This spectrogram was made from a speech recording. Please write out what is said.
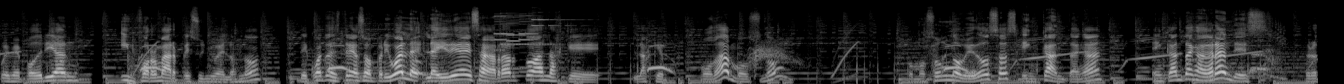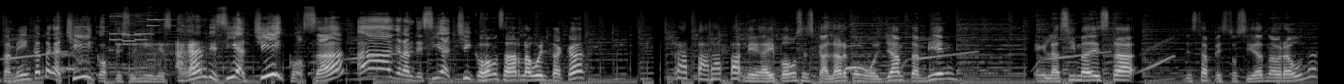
pues me podrían informar, pezuñuelos, ¿no? De cuántas estrellas son. Pero igual la, idea es agarrar todas las que, las que podamos, ¿no? Como son novedosas, encantan, ¿ah? Encantan a grandes. Pero también encantan a chicos, pezuñines. A grandes y a chicos, ¿ah? A grandes y a chicos. Vamos a dar la vuelta acá. Miren, ahí podemos escalar como el jump también. En la cima de esta, de esta pestosidad, ¿no habrá una?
